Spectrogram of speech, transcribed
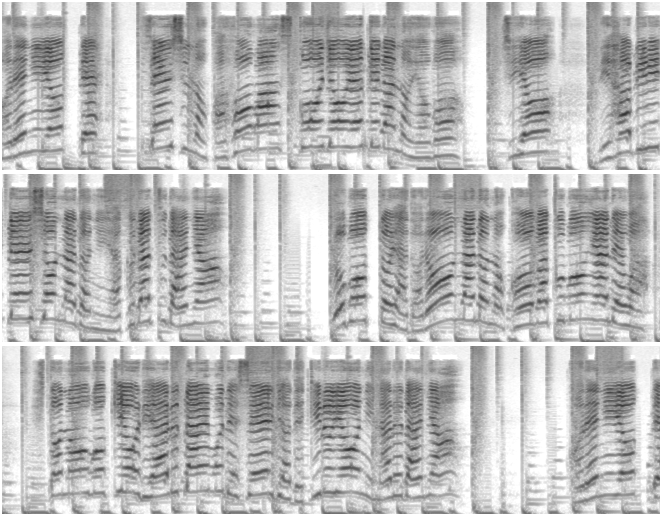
これによって選手のパフォーマンス向上や怪我の予防治療リハビリテーションなどに役立つだにゃ。ロボットやドローンなどの工学分野では人の動きをリアルタイムで制御できるようになるだにゃ。これによって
